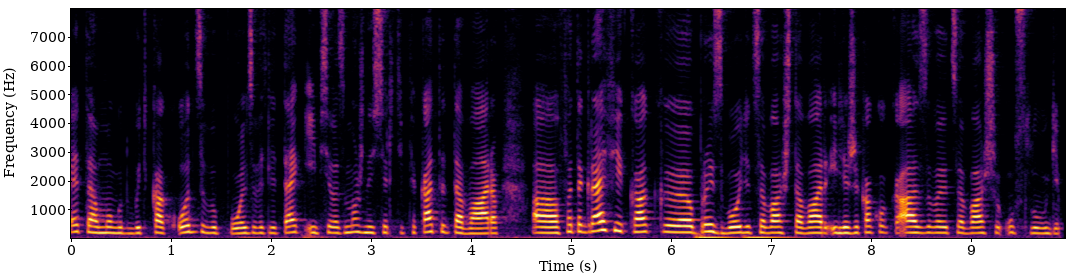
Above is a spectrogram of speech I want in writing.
Это могут быть как отзывы пользователей, так и всевозможные сертификаты товаров, а, фотографии, как э, производится ваш товар или же как оказываются ваши услуги.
